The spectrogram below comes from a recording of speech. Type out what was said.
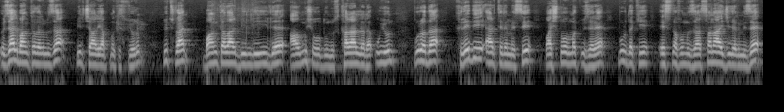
özel bankalarımıza bir çağrı yapmak istiyorum. Lütfen Bankalar Birliği ile almış olduğunuz kararlara uyun. Burada kredi ertelemesi başta olmak üzere buradaki esnafımıza, sanayicilerimize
